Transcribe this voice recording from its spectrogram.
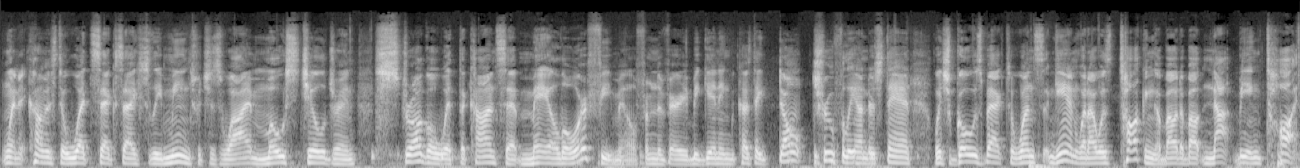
when it comes to what sex actually means, which is why most children struggle with the concept male or female from the very beginning because they don't truthfully understand, which goes back to once again what I was talking about about not being taught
